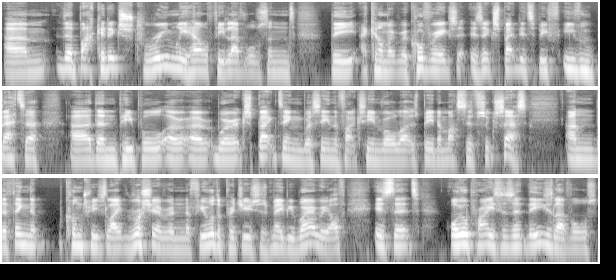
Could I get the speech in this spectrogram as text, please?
Um, they're back at extremely healthy levels, and the economic recovery is expected to be even better uh, than people are, are, were expecting. We're seeing the vaccine rollout as being a massive success. And the thing that countries like Russia and a few other producers may be wary of is that oil prices at these levels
